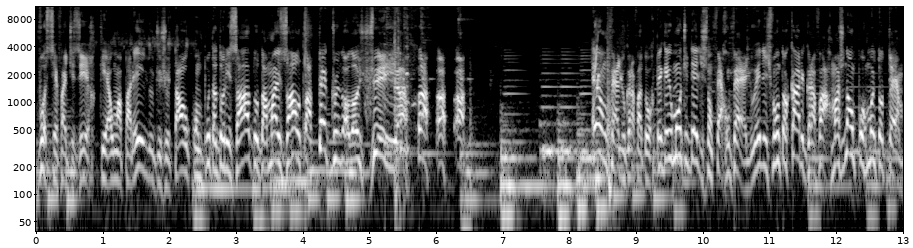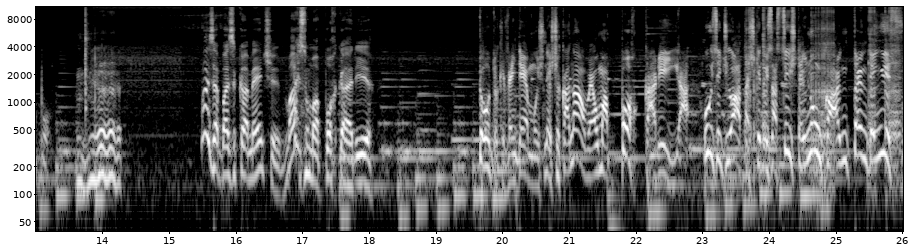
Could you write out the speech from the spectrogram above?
Você vai dizer que é um aparelho digital computadorizado da mais alta tecnologia. É um velho gravador. Peguei um monte deles num ferro velho. Eles vão tocar e gravar, mas não por muito tempo. Mas é basicamente mais uma porcaria. Tudo que vendemos neste canal é uma porcaria. Os idiotas que nos assistem nunca entendem isso.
